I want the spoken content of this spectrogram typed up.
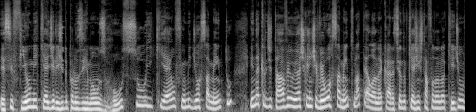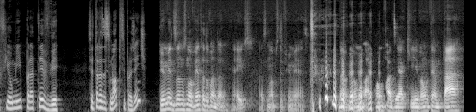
Esse filme que é dirigido pelos irmãos Russo e que é um filme de orçamento inacreditável. Eu acho que a gente vê o orçamento na tela, né, cara? Sendo que a gente tá falando aqui de um filme pra TV. Você traz a sinopse pra gente? Filme dos anos 90 do Van Damme. É isso. A sinopse do filme é essa. Não, vamos lá. Vamos fazer aqui. Vamos tentar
